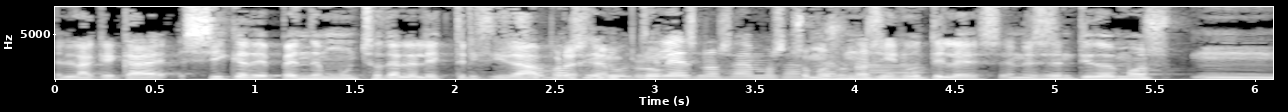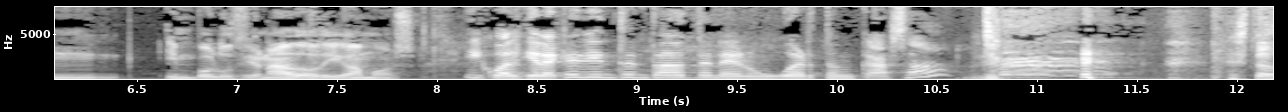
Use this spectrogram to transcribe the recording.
en la que cae, sí que depende mucho de la electricidad, Somos por ejemplo. inútiles, no sabemos Somos hacer unos nada. inútiles. En ese sentido hemos mm, involucionado, digamos. Y cualquiera que haya intentado tener un huerto en casa, Esto,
